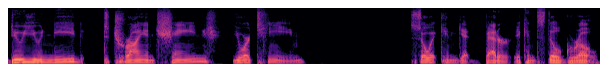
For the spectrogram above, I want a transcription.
do you need to try and change your team so it can get better? It can still grow.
